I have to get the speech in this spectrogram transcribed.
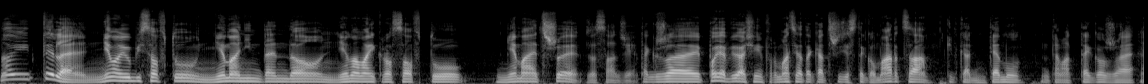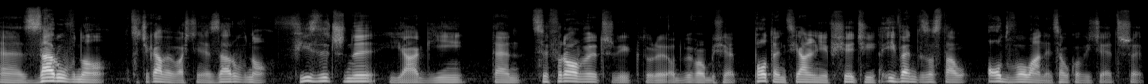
No i tyle. Nie ma Ubisoftu, nie ma Nintendo, nie ma Microsoftu, nie ma E3 w zasadzie. Także pojawiła się informacja taka 30 marca, kilka dni temu, na temat tego, że e, zarówno, co ciekawe właśnie, zarówno fizyczny, jak i ten cyfrowy, czyli który odbywałby się potencjalnie w sieci. Event został odwołany całkowicie 3,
